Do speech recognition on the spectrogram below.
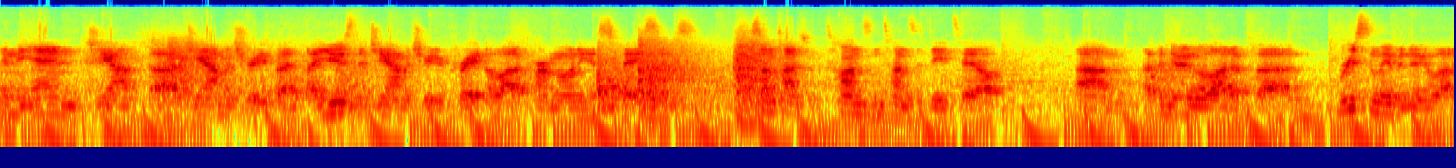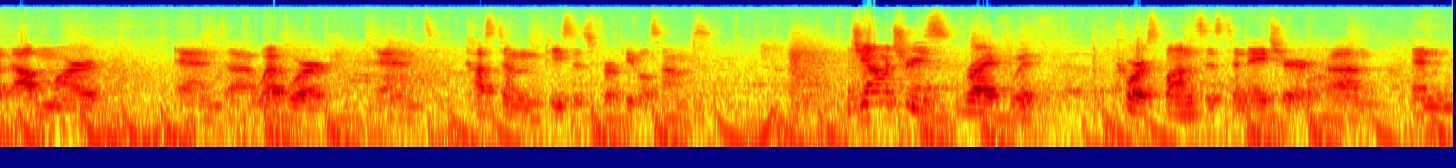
in the end, ge uh, geometry, but I use the geometry to create a lot of harmonious spaces, sometimes with tons and tons of detail. Um, I've been doing a lot of, uh, recently I've been doing a lot of album art and uh, web work and custom pieces for people's homes. Geometry is rife with correspondences to nature, um, and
